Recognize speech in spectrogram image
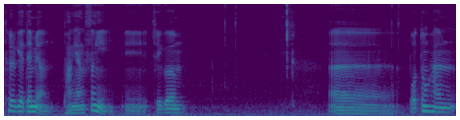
틀게 되면 방향성이 이 지금 어, 보통 한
